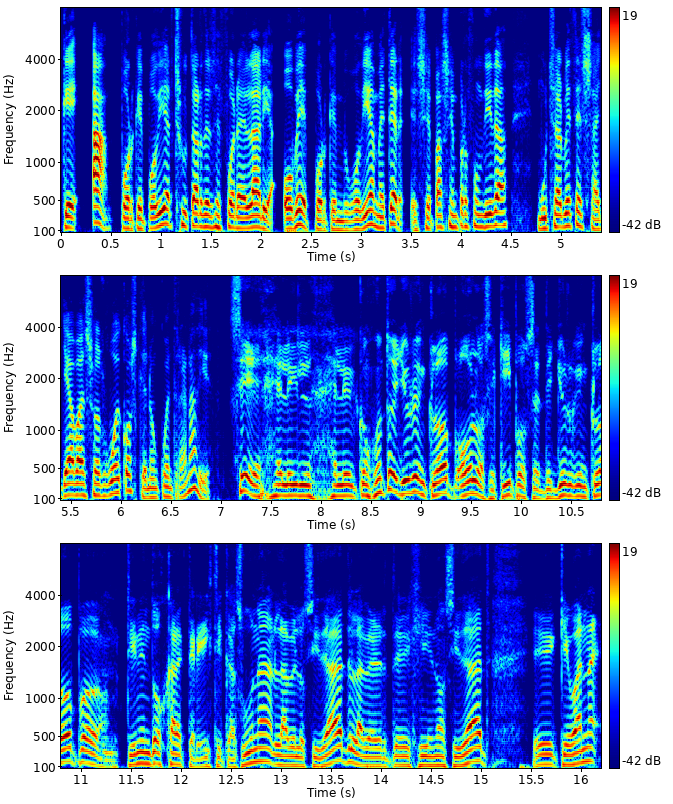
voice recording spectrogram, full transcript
que, A, porque podía chutar desde fuera del área, o B, porque podía meter ese pase en profundidad, muchas veces hallaba esos huecos que no encuentra nadie. Sí, el, el, conjunto de Jürgen Klopp o los equipos de Jürgen Klopp eh, tienen dos características. Una, la velocidad, la vertiginosidad, eh, que van a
